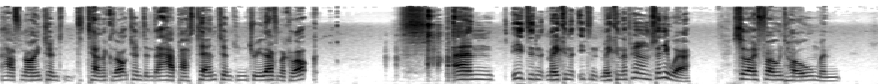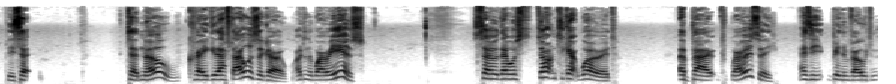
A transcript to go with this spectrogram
Half nine turned into ten o'clock. Turned into half past ten. Turned into eleven o'clock. And he didn't make an he didn't make an appearance anywhere. So I phoned home and he said said no, Craig left hours ago. I don't know where he is. So they were starting to get worried about where is he? Has he been involved in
